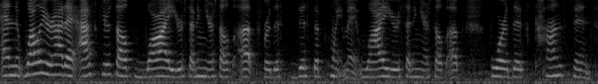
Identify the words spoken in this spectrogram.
And while you're at it, ask yourself why you're setting yourself up for this disappointment, why you're setting yourself up for this constant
